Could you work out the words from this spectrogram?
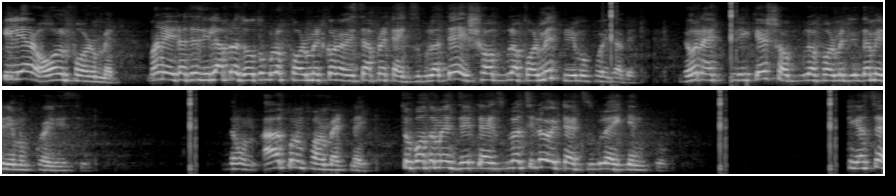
ক্লিয়ার অল ফরম্যাট মানে এটাতে দিলে আপনার যতগুলো ফরম্যাট করা হয়েছে আপনার ট্যাক্স গুলাতে সবগুলো ফরম্যাট রিমুভ হয়ে যাবে দেখুন এক ক্লিকে সবগুলো ফরম্যাট কিন্তু আমি রিমুভ করে দিচ্ছি দেখুন আর কোনো ফরম্যাট নেই তো প্রথমে যে ট্যাক্সগুলো ছিল ওই ট্যাক্স গুলাই কিন্তু ঠিক আছে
